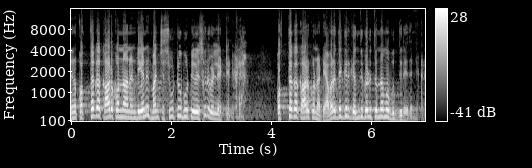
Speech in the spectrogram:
నేను కొత్తగా కారు కొన్నానండి అని మంచి సూటు బూటు వేసుకుని వెళ్ళేటండి ఇక్కడ. కొత్తగా కారుకున్నట్టు. ఎవరి దగ్గరికి ఎందుకు వెళుతున్నామో బుద్ధి లేదండి ఇక్కడ.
